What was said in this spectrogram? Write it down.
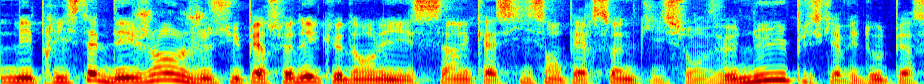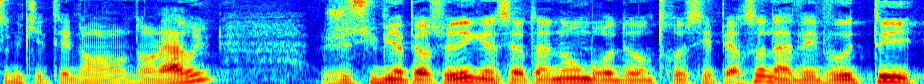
méprise-t-elle des gens? Je suis persuadé que dans les 5 à 600 personnes qui sont venues, puisqu'il y avait d'autres personnes qui étaient dans, dans, la rue, je suis bien persuadé qu'un certain nombre d'entre ces personnes avaient voté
